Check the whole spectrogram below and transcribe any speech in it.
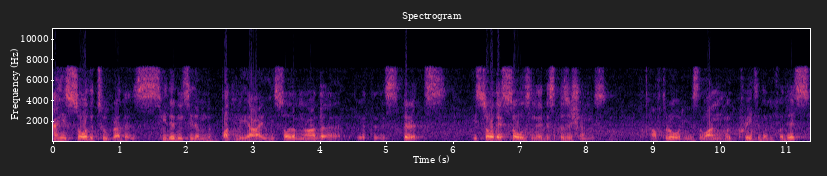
And he saw the two brothers. He didn't see them with the bodily eye. He saw them rather with the spirits. He saw their souls and their dispositions. After all, he was the one who had created them for this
